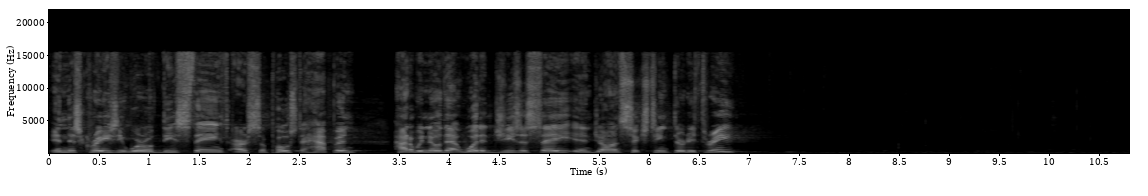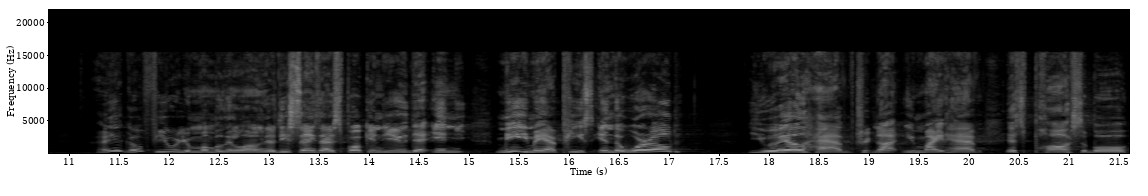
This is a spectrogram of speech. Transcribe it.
in this crazy world, these things are supposed to happen. How do we know that? What did Jesus say in John 16 33? There you go. Few are you mumbling along. There are these things that I've spoken to you that in me you may have peace. In the world, you will have, not you might have, it's possible,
